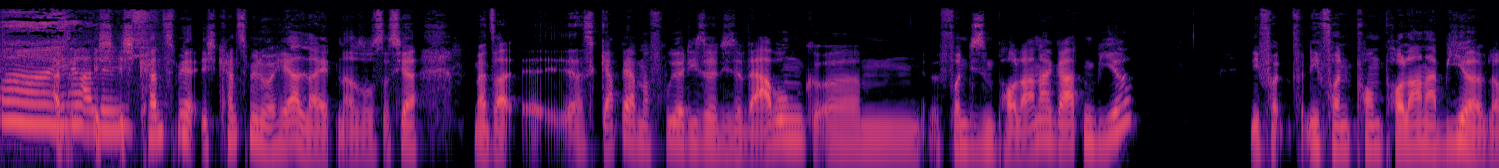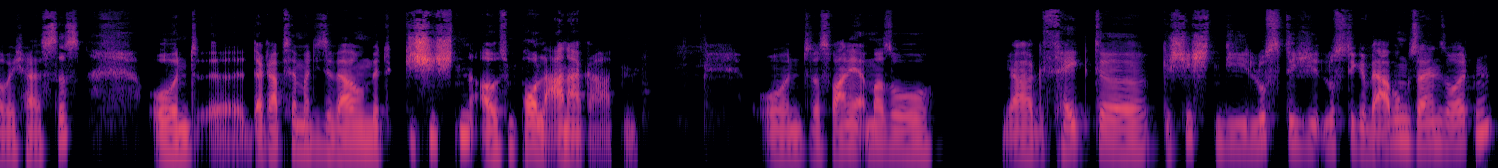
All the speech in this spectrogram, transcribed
Ah, Also ich, ich kann es mir, ich kann's mir nur herleiten. Also es ist ja, man sagt, äh, es gab ja mal früher diese, diese Werbung ähm, von diesem Paulanergartenbier. Nee, von, von, nee, von, vom Paulaner Bier, glaube ich, heißt es. Und äh, da gab es ja mal diese Werbung mit Geschichten aus dem Paulanergarten. Und das waren ja immer so, ja, gefakte Geschichten, die lustig, lustige Werbung sein sollten.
